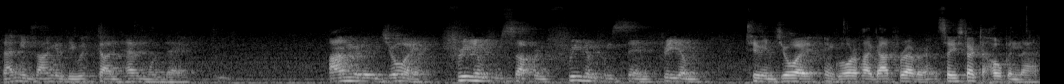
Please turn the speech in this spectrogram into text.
that means I'm going to be with God in heaven one day. I'm going to enjoy freedom from suffering, freedom from sin, freedom to enjoy and glorify God forever. And so you start to hope in that.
